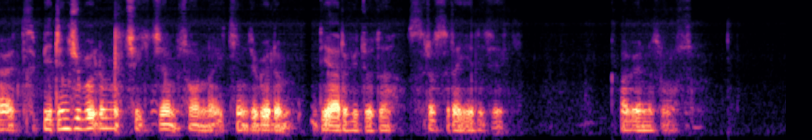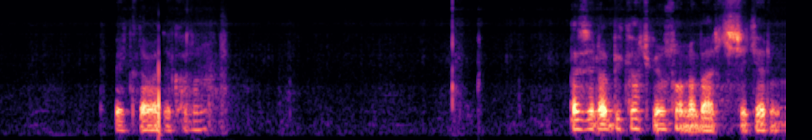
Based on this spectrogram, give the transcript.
Evet, birinci bölümü çekeceğim sonra ikinci bölüm diğer videoda sıra sıra gelecek. Haberiniz olsun. Beklemede kalın. Mesela birkaç gün sonra belki çekerim,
